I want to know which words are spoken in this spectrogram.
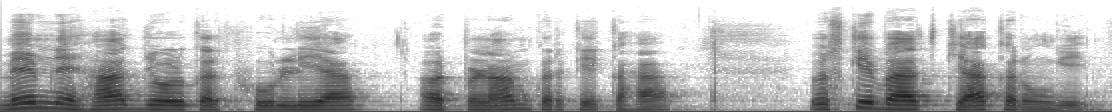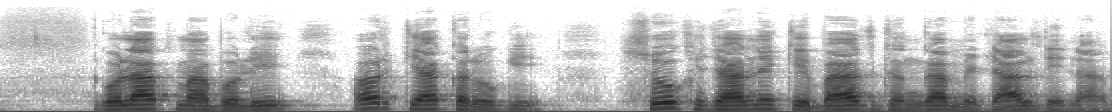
मेम ने हाथ जोड़कर फूल लिया और प्रणाम करके कहा उसके बाद क्या करूँगी? गोलाब माँ बोली, और क्या करोगी? सूख जाने के बाद गंगा में डाल देना।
